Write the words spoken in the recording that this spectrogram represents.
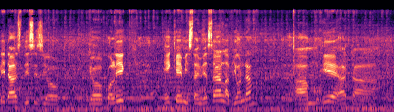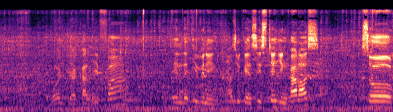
leaders. This is your your colleague, AK Mr. Investor Rabyonda. I'm here at uh, Burj Khalifa in the evening. As you can see, it's changing colors. So,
